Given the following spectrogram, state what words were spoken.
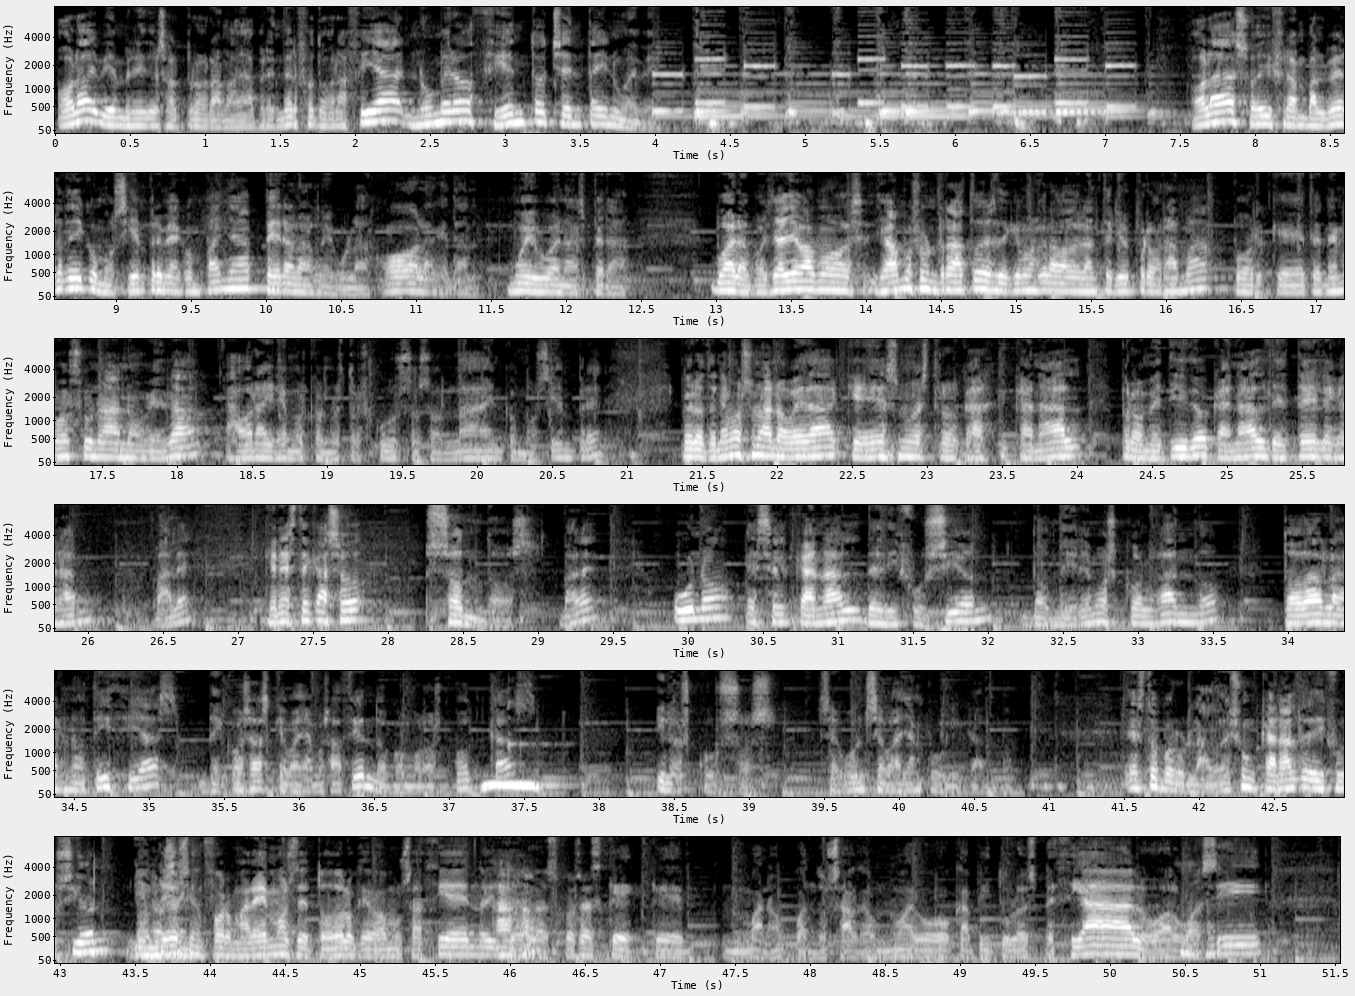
Hola y bienvenidos al programa de Aprender Fotografía número 189. Hola, soy Fran Valverde y como siempre me acompaña Pera la Regula. Hola, ¿qué tal? Muy buena, espera. Bueno, pues ya llevamos, llevamos un rato desde que hemos grabado el anterior programa porque tenemos una novedad. Ahora iremos con nuestros cursos online, como siempre. Pero tenemos una novedad que es nuestro ca- canal prometido, canal de Telegram, ¿vale? Que en este caso son dos, ¿vale? Uno es el canal de difusión donde iremos colgando todas las noticias de cosas que vayamos haciendo, como los podcasts y los cursos, según se vayan publicando. Esto por un lado, es un canal de difusión y Donde nos os en- informaremos de todo lo que vamos haciendo y Ajá. todas las cosas que, que, bueno, cuando salga un nuevo capítulo especial o algo así,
